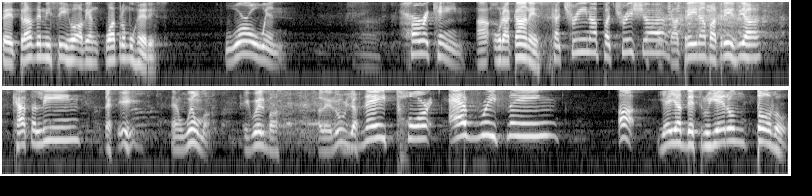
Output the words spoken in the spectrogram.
Detrás de mis hijos habían cuatro mujeres. whirlwind, hurricane, Ah, huracanes. Katrina, Patricia, Katrina, Patricia Kathleen, and Wilma. Wilma. Aleluya. They tore everything up. Y ellas destruyeron todo.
